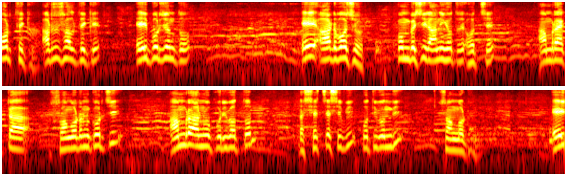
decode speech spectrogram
পর থেকে, আঠেরো সাল থেকে এই পর্যন্ত এই আট বছর কম বেশি রানি হতে, হচ্ছে। আমরা একটা সংগঠন করছি, আমরা আনব পরিবর্তন, একটা স্বেচ্ছাসেবী প্রতিবন্ধী সংগঠন। এই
